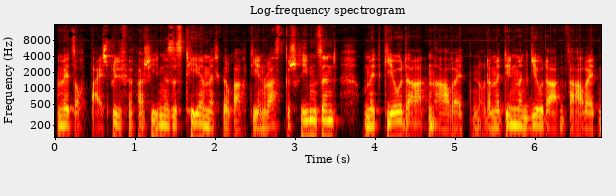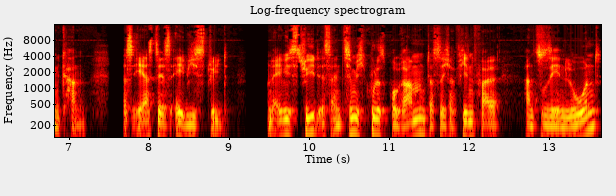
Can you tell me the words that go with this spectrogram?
haben wir jetzt auch Beispiele für verschiedene Systeme mitgebracht, die in Rust geschrieben sind und mit Geodaten arbeiten oder mit denen man Geodaten verarbeiten kann. Das erste ist AB Street. Und AB Street ist ein ziemlich cooles Programm, das sich auf jeden Fall anzusehen lohnt.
